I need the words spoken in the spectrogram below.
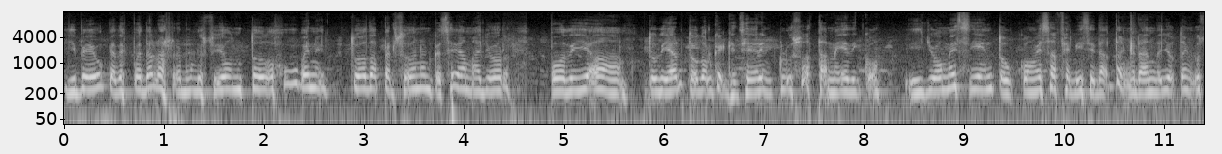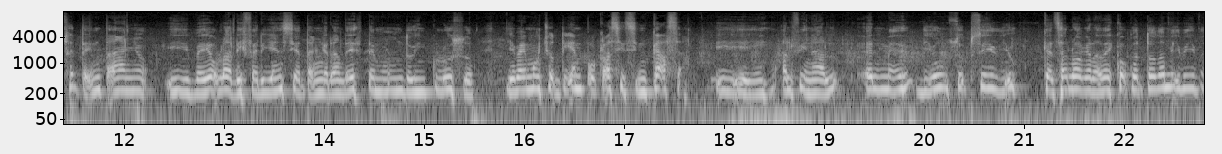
Y veo que después de la revolución, todo joven, toda persona, aunque sea mayor, podía estudiar todo lo que quisiera, incluso hasta médico. Y yo me siento con esa felicidad tan grande. Yo tengo 70 años y veo la diferencia tan grande de este mundo. Incluso llevé mucho tiempo casi sin casa y al final él me dio un subsidio que se lo agradezco con toda mi vida.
